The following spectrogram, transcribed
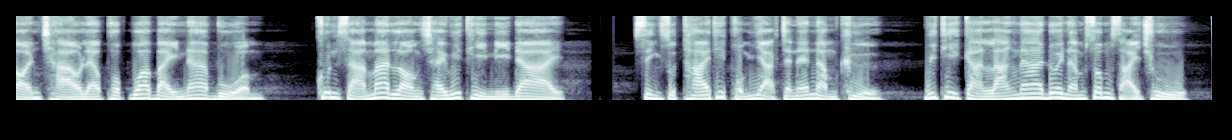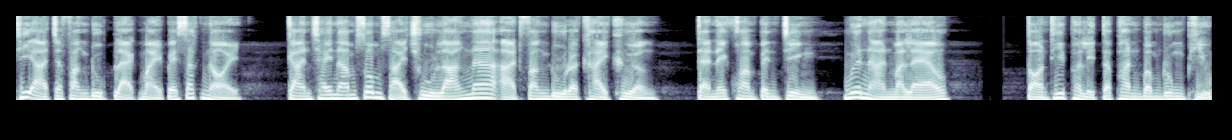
ตอนเช้าแล้วพบว่าใบหน้าบวม คุณสามารถลองใช้วิธีนี้ได้ สิ่งสุดท้ายที่ผมอยากจะแนะนำคือ วิธีการล้างหน้าด้วยน้ำส้มสายชู ที่อาจจะฟังดูแปลกใหม่ไปสักหน่อย การใช้น้ำส้มสายชูล้างหน้าอาจฟังดูระคายเคือง แต่ในความเป็นจริงเมื่อนานมาแล้ว ตอนที่ผลิตภัณฑ์บำรุงผิว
